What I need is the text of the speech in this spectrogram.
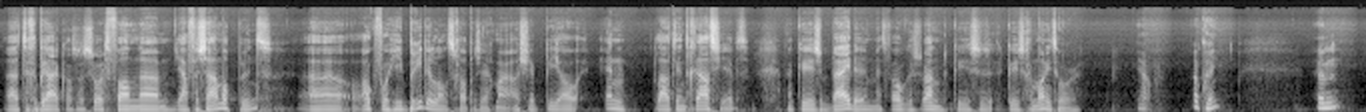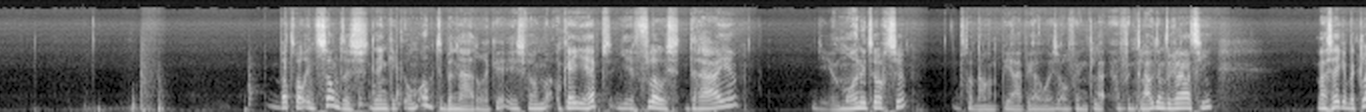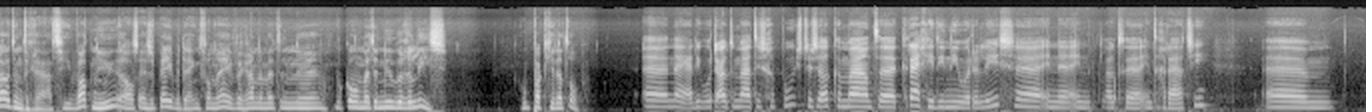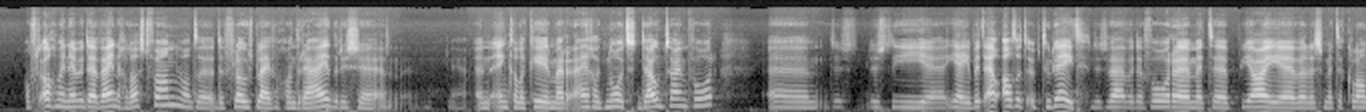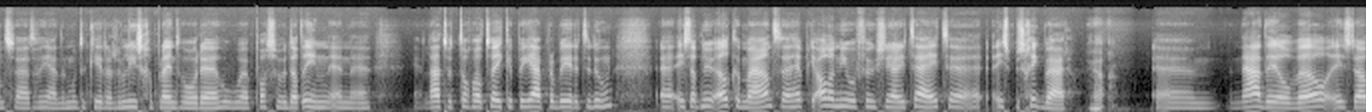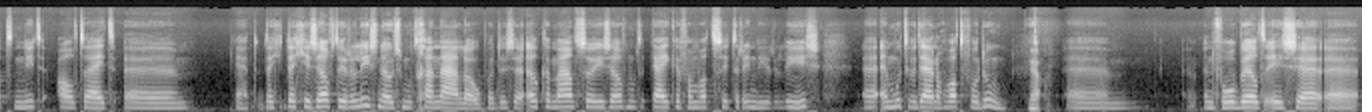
eh, te gebruiken als een soort van ehm, ja, verzamelpunt. Eh, ook voor hybride landschappen, zeg maar. Als je PO en cloud integratie hebt, dan kun je ze beide met Focus Run kun je ze, kun je ze gaan monitoren. Oké. Ehm, wat wel interessant is, denk ik, om ook te benadrukken, is van, oké, je hebt je flows draaien, je monitort ze, of dat nou een PIPO is of een, of een cloud integratie. Maar zeker bij cloud integratie, wat nu als SAP bedenkt van, hé, hey, we gaan er met een, eh, we komen met een nieuwe release. Hoe pak je dat op? Eh, nou ja, die wordt automatisch gepusht. Dus elke maand eh, krijg je die nieuwe release eh, in, in de cloud integratie. Ehm, over het algemeen hebben we daar weinig last van, want de flows blijven gewoon draaien. Er is een enkele keer, maar eigenlijk nooit downtime voor. Ehm, dus dus die, ja, je bent al- altijd up-to-date. Dus waar we daarvoor met de PI wel eens met de klant zaten van ja, er moet een keer een release gepland worden. Hoe passen we dat in? En ja, laten we het toch wel twee keer per jaar proberen te doen. Eh, is dat nu elke maand, eh, heb je alle nieuwe functionaliteit, eh, is beschikbaar. Ja. Ehm, nadeel wel is dat niet altijd ehm, ja, dat, je, dat je zelf de release notes moet gaan nalopen. Dus elke maand zul je zelf moeten kijken van wat zit er in die release en moeten we daar nog wat voor doen. Ja. Ehm, een voorbeeld is, we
